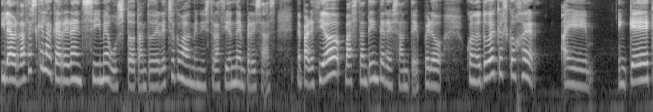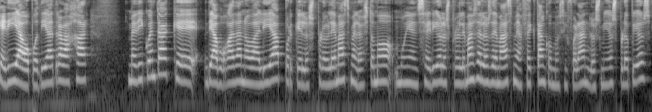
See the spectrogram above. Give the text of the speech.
y la verdad es que la carrera en sí me gustó, tanto derecho como administración de empresas. Me pareció bastante interesante, pero cuando tuve que escoger eh, en qué quería o podía trabajar, me di cuenta que de abogada no valía porque los problemas me los tomo muy en serio, los problemas de los demás me afectan como si fueran los míos propios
